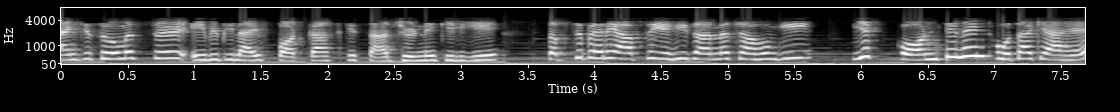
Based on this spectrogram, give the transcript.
thank you so much sir ABP live podcast के साथ जुड़ने के लिए सबसे पहले आपसे यही जानना चाहूँगी ये कॉन्टिनेंट होता क्या है?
